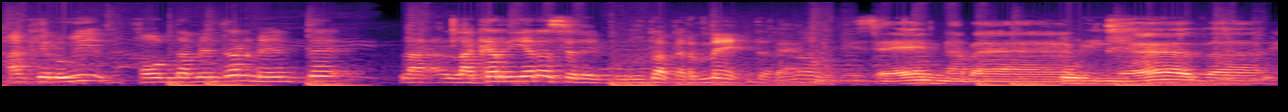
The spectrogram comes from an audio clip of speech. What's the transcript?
anche lui fondamentalmente la, la carriera se l'è potuta permettere. Beh, no? Senna, beh. Villeneuve,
